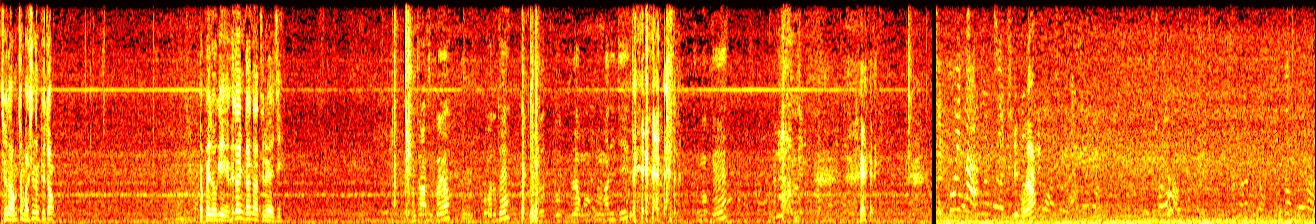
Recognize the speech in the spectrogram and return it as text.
지훈아 엄청 맛있는 표정. 옆에 저기 회장님도 하나 드려야지. 삼촌 안쓸 거야? 음. 먹어도 돼? 너, 너 물라고 우는 거 아니지? 잘 먹을게. 뭐야? 뭐야? 또 뭐야?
